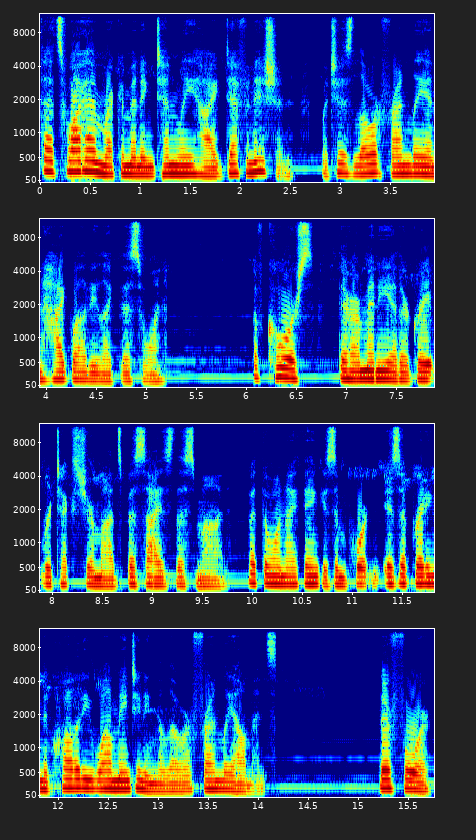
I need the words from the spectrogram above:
That's why I'm recommending 10 milli high definition, which is lore friendly and high quality like this one. Of course, there are many other great retexture mods besides this mod, but the one I think is important is upgrading the quality while maintaining the lore friendly elements. Therefore,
